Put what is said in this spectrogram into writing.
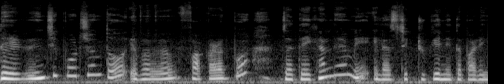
দেড় ইঞ্চি পর্যন্ত এভাবে ফাঁকা রাখব, যাতে এখান দিয়ে আমি ইলাস্টিক ঢুকিয়ে নিতে পারি।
